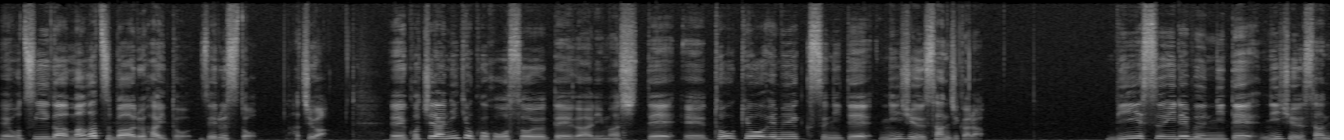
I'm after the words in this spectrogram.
えお次がマガツバールハイトゼルスト。8話、えー、こちら2曲放送予定がありまして、えー、東京 MX にて23時から BS11 にて23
